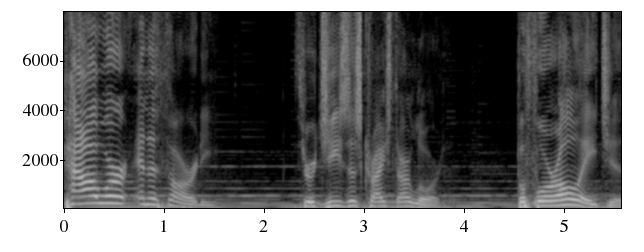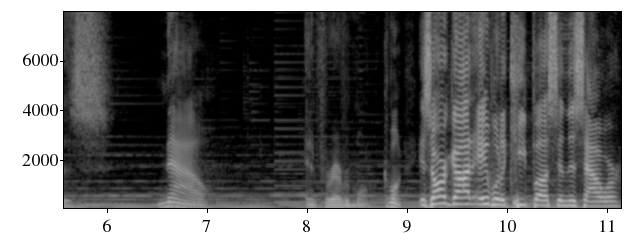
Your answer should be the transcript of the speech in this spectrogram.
power and authority through Jesus Christ our Lord, before all ages, now and forevermore. Come on. Is our God able to keep us in this hour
